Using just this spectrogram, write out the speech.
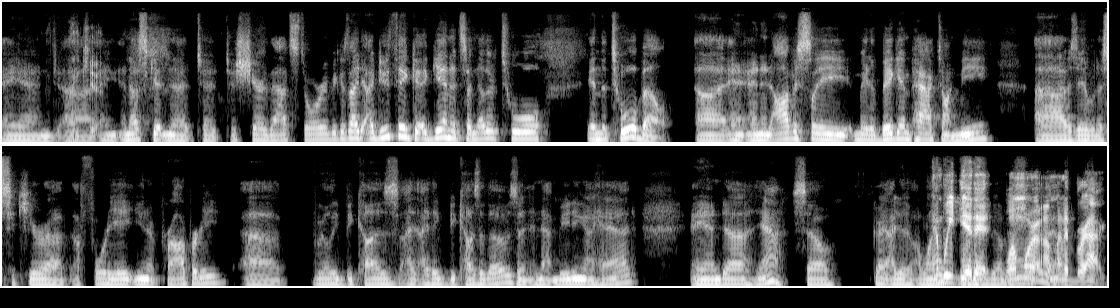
and uh, and, and, us getting to, to, to share that story because I, I do think again it's another tool in the tool belt uh, and, and it obviously made a big impact on me I was able to secure a, a 48 unit property, uh, really because I, I, think because of those and, and that meeting I had. And uh, yeah, so great. I, just, I and we did it. One more, I'm going to brag.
